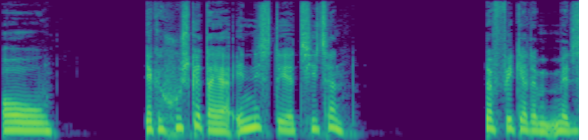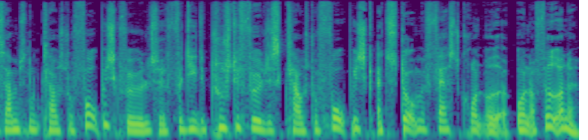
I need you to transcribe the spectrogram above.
Og jeg kan huske, da jeg endelig steg Titan, der fik jeg det med det samme sådan en klaustrofobisk følelse, fordi det pludselig føltes klaustrofobisk at stå med fast grund under fødderne.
